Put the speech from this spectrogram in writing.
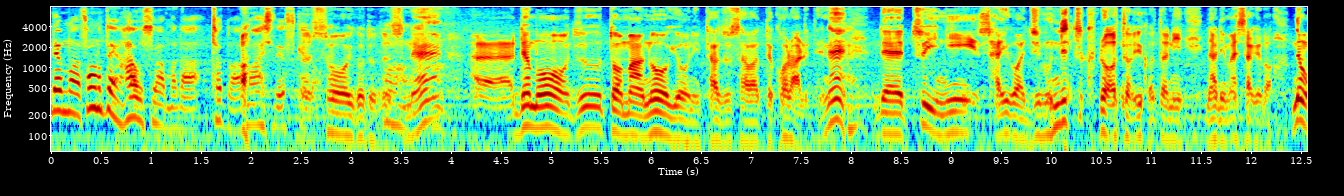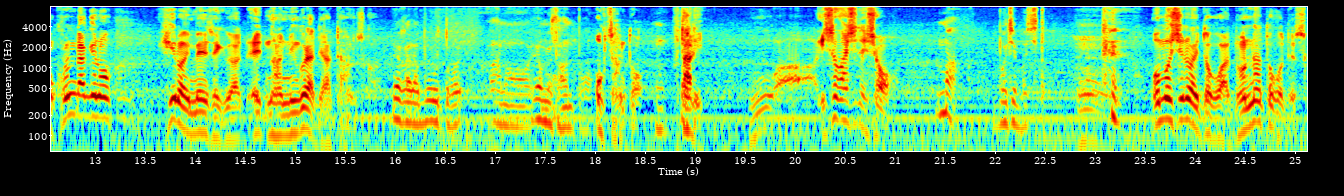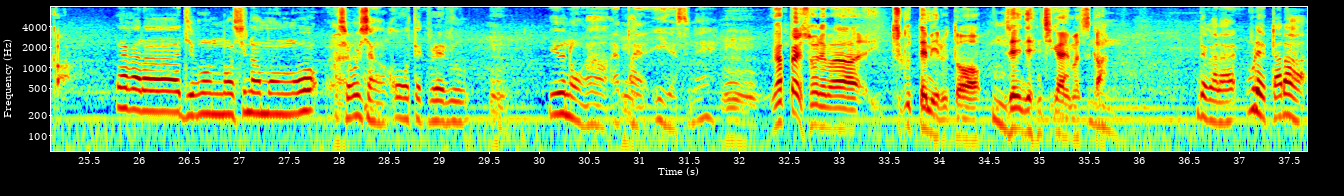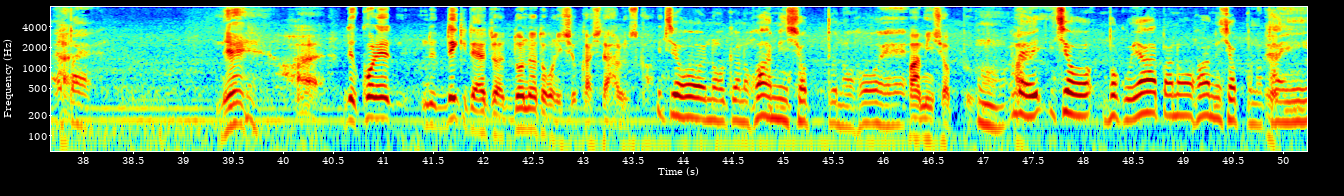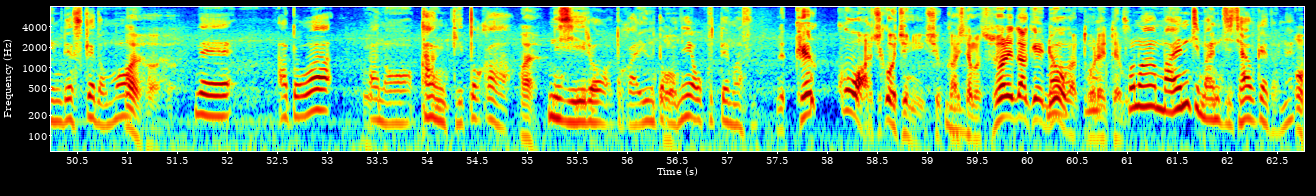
でまあその点ハウスはまだちょっと雨足ですけど。そういうことですね、うん、でもずっとまあ農業に携わってこられてね、はい、でついに最後は自分で作ろうということになりましたけど。でもこんだけの広い面積はえ何人ぐらいでやってはるんですか？だから僕とあの嫁さんと。奥さんと？2人、うん、うわ忙しいでしょう。まあぼちぼちと、うん、面白いとこはどんなとこですか？だから自分の品物を消費者が買うてくれる、はいうんいうのがやっぱりいいですね、うん、やっぱりそれは作ってみると全然違いますか、うん。だから売れたらやっぱり。ねはい。でこれできたやつはどんなところに出荷してはるんですか？一応農協のファーミンショップの方へ。ファーミンショップ、うん。はい、で一応僕八幡のファーミンショップの会員ですけども、はいはいはい。であとはあの寒気とか、はい。虹色とかいうところに送ってます、で結構あちこちに出荷してます、それだけ量が取れてる、まあその毎日毎日ちゃうけどね、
